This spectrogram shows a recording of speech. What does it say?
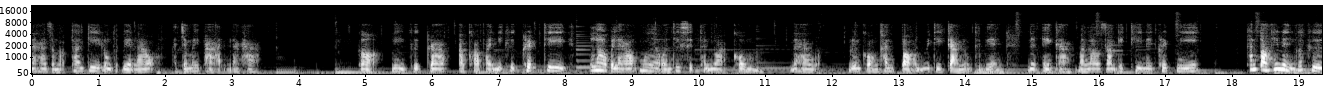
นะคะสำหรับท่านที่ลงทะเบียนแล้วอาจจะไม่ผ่านนะคะ ก็นี่คือกราฟอขออภัยนี่คือคลิปที่เล่าไปแล้วเมื่อวันที่ 10 ธันวาคมนะคะเรื่องของขั้นตอนวิธีการลงทะเบียนนั่นเองค่ะ มาเล่าซ้ำอีกทีในคลิปนี้ ขั้นตอนที่ 1 ก็คือ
